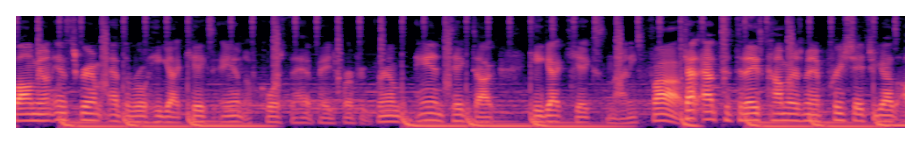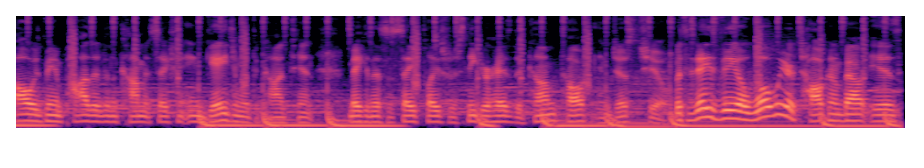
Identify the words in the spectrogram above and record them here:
Follow me on Instagram at the real He Got Kicks and of course the head page Perfect Brims and TikTok He Got Kicks 95. Shout out to today's commenters, man. Appreciate you guys always being positive in the comment section, engaging with the content, making this a safe place for sneakerheads to come talk and just chill. But today's video, what we are talking about is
